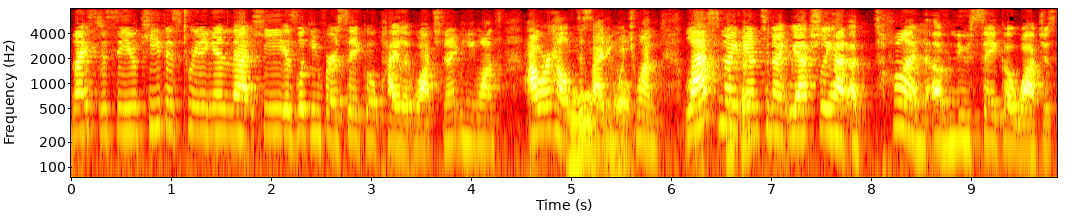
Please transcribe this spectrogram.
Nice to see you. Keith is tweeting in that he is looking for a Seiko Pilot watch tonight, and he wants our help Ooh, deciding wow. which one. Last night Okay. and tonight, we actually had a ton of new Seiko watches.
